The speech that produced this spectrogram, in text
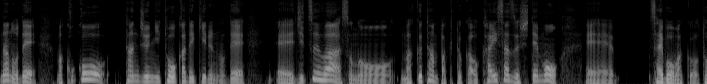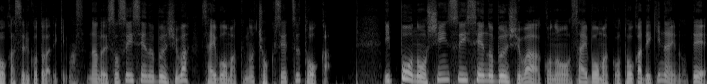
なので、まあ、ここを単純に透過できるので、えー、実はその膜タンパクとかを介さずしても、えー、細胞膜を透過することができます。なので、疎水性の分子は細胞膜の直接透過。一方の浸水性の分子はこの細胞膜を透過できないので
